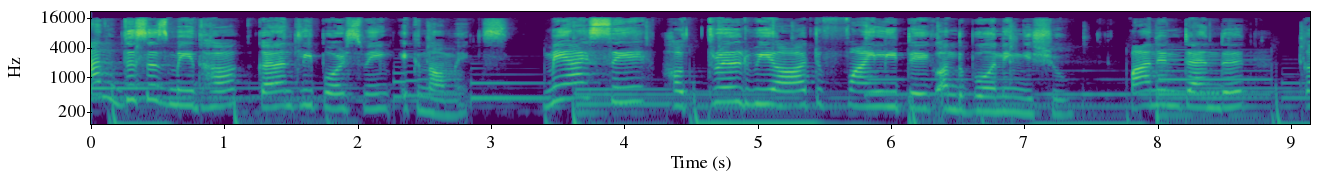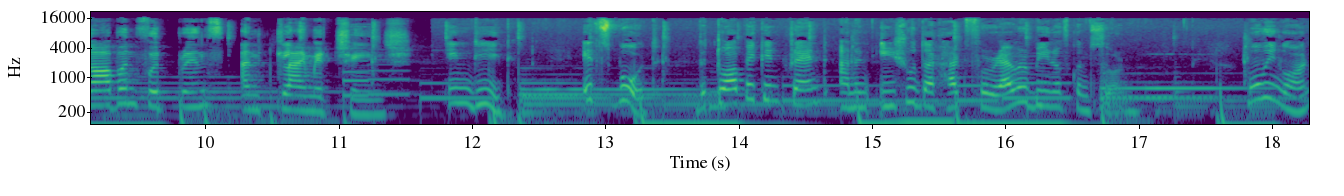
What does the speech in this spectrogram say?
And this is Medha, currently pursuing economics. May I say how thrilled we are to finally take on the burning issue, pun intended, carbon footprints and climate change. Indeed, it's both the topic in trend and an issue that had forever been of concern. Moving on,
